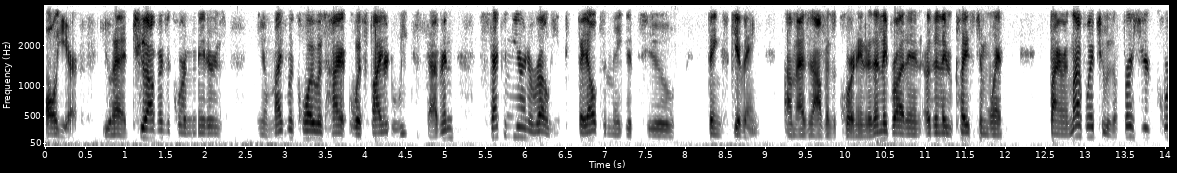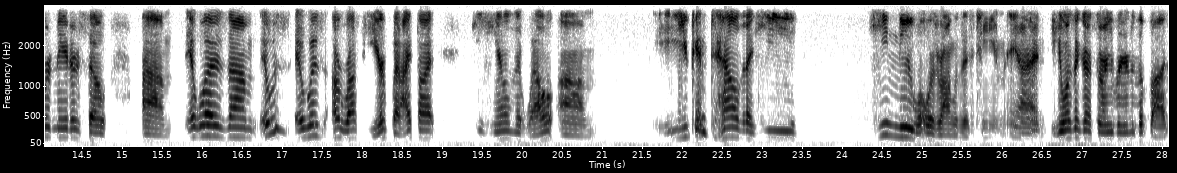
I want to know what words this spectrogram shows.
all year. You had two offensive coordinators. You know, Mike McCoy was hired was fired week seven. Second year in a row, he failed to make it to Thanksgiving um, as an offensive coordinator. Then they brought in, or then they replaced him with Byron Leftwich, who was a first year coordinator. So um, it was um, it was it was a rough year, but I thought he handled it well. Um, you can tell that he he knew what was wrong with his team, and he wasn't going to throw anybody under the bus.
